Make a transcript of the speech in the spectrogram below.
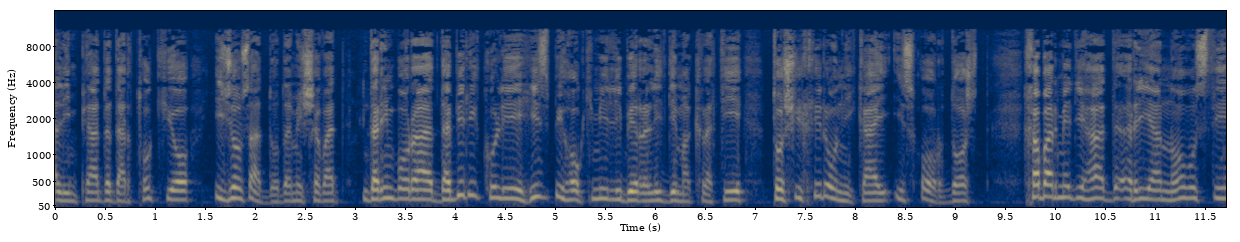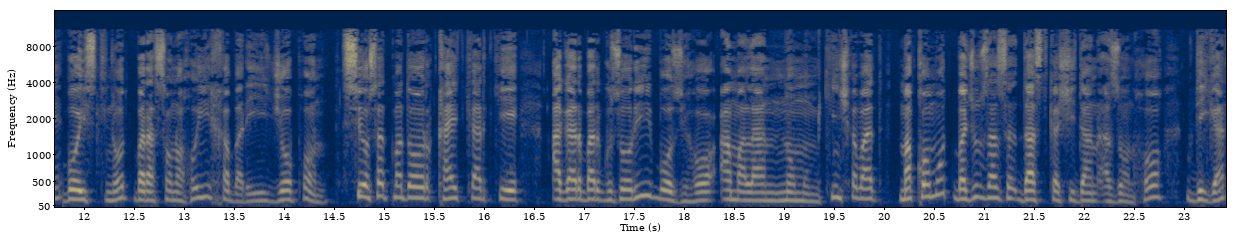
олимпиада дар токио иҷозат дода мешавад. Дар ин бора дабири кулли ҳизби ҳокими либералӣ демократӣ тошихиро никай изҳор дошт. Хабар медиҳад риа новости бо истинод ба расонаҳои хабарии ҷопон. Сиёсатмадор қайд кард ки агар баргузории бозиҳо амалан номумкин шавад мақомот ба ҷуз аз даст кашидан аз онҳо дигар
